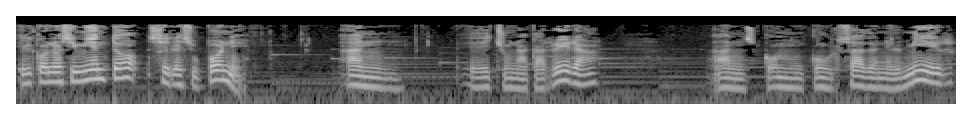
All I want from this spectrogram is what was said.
El conocimiento se le supone. Han hecho una carrera, han concursado en el MIR,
